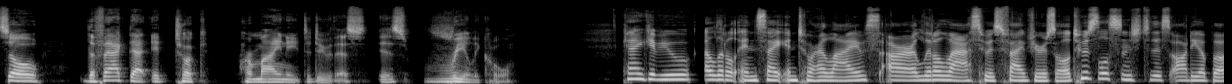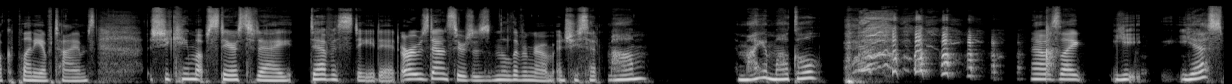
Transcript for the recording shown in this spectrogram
So the fact that it took Hermione to do this is really cool. Can I give you a little insight into our lives? Our little lass, who is five years old, who's listened to this audiobook plenty of times, she came upstairs today devastated, or it was downstairs, it was in the living room, and she said, Mom, am I a muggle? and I was like, "Y- Yes,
